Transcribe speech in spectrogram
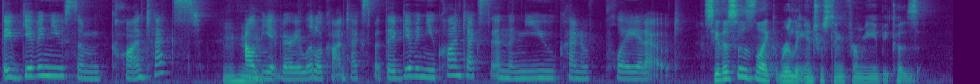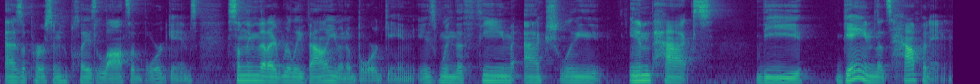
They've given you some context, mm-hmm. albeit very little context, but they've given you context and then you kind of play it out. See, this is like really interesting for me because as a person who plays lots of board games, something that I really value in a board game is when the theme actually impacts the game that's happening.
